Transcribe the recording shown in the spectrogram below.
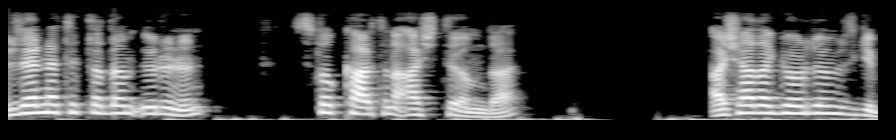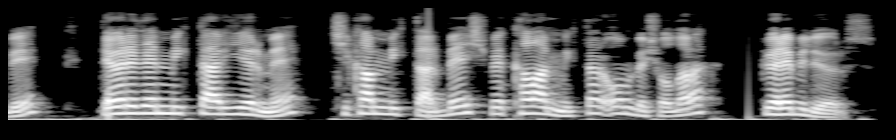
Üzerine tıkladığım ürünün stok kartını açtığımda aşağıda gördüğümüz gibi devreden miktar 20, çıkan miktar 5 ve kalan miktar 15 olarak görebiliyoruz.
